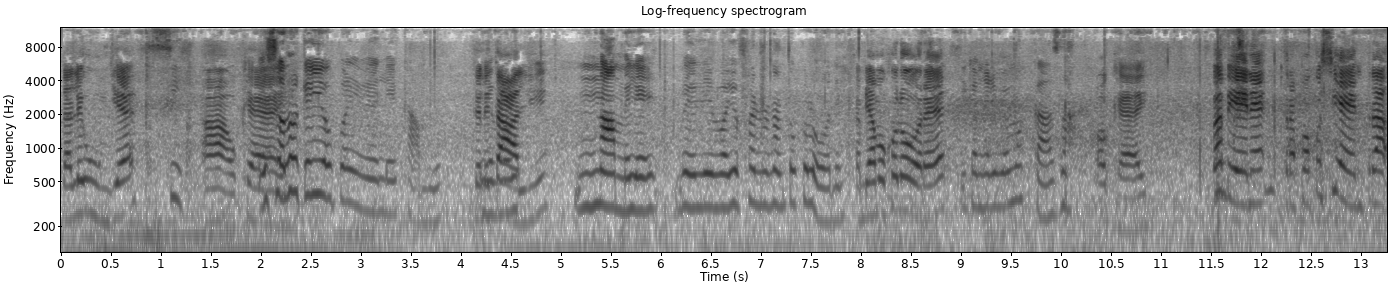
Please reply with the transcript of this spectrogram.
Dalle unghie? Sì. Ah, ok. È solo che io poi me le cambio. Te le Le tagli? voglio- No, me le, me le voglio fare un altro colore. Cambiamo colore? Sì, quando arriviamo a casa. Ok. Va bene, tra poco si entra.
